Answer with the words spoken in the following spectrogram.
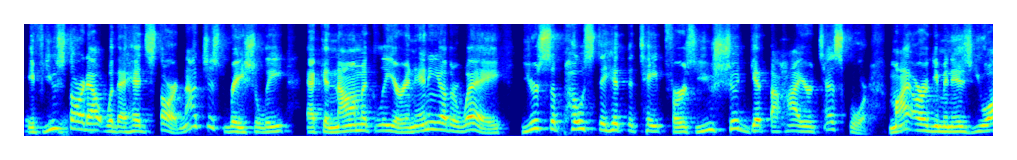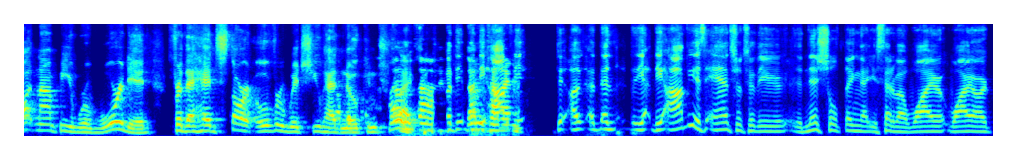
If you start out with a head start, not just racially, economically, or in any other way, you're supposed to hit the tape first. You should get the higher test score. My argument is you ought not be rewarded for the head start over which you had no control. But the, but the, obvi- the, uh, uh, the, the, the obvious answer to the initial thing that you said about why are, why are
